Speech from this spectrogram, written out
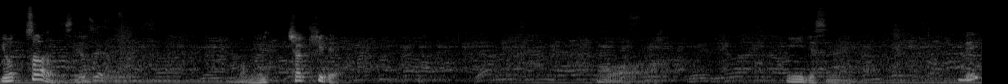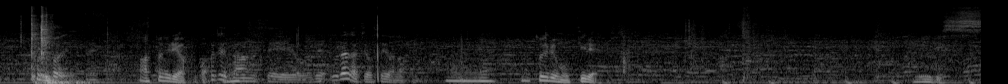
4つあるんですね。4つですめっちゃ綺麗。いいですね。でこれトイレですねあトイレはここ。こちら男性用で裏が女性用になってますうんトイレも綺麗。いいです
